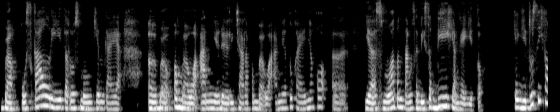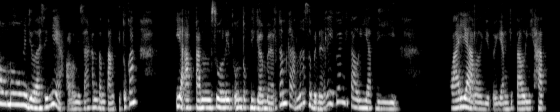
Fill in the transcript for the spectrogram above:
baku sekali. Terus mungkin kayak eh, pembawaannya dari cara pembawaannya tuh kayaknya kok eh, ya semua tentang sedih-sedih yang kayak gitu. Kayak gitu sih kalau mau ngejelasinnya ya. Kalau misalkan tentang itu kan ya akan sulit untuk digambarkan karena sebenarnya itu yang kita lihat di layar gitu yang kita lihat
